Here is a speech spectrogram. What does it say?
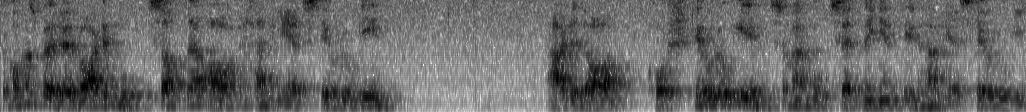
Så kan man spørre hva er det motsatte av herlighetsteologi? Er det da korsteologi som er motsetningen til herlighetsteologi.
